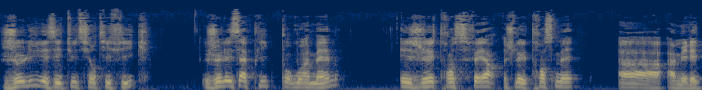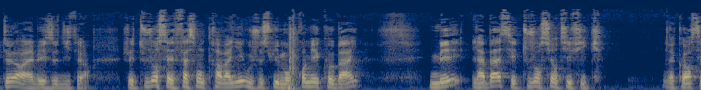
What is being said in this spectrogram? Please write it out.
je lis les études scientifiques, je les applique pour moi-même et je les transfère, je les transmets à, mes lecteurs et à mes auditeurs. J'ai toujours cette façon de travailler où je suis mon premier cobaye, mais la base c'est toujours scientifique. D'accord,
